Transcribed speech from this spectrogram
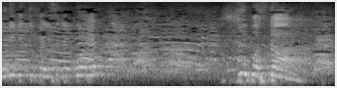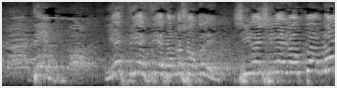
উনি কিন্তু ফেলিসিটেট করবেন। Superstar Dev. Yes yes yes আমরা সকলে। শিরায় শিরায় রক্ত আমরা!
